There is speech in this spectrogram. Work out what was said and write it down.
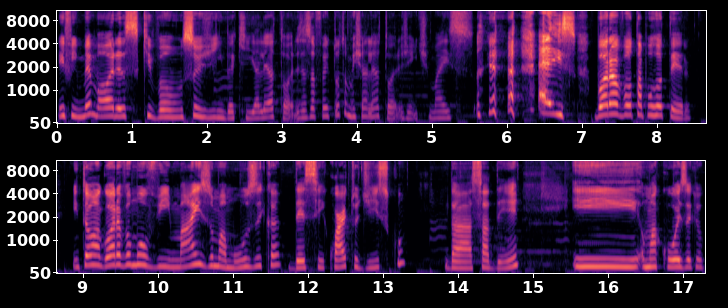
Enfim, memórias que vão surgindo aqui, aleatórias. Essa foi totalmente aleatória, gente, mas é isso. Bora voltar pro roteiro. Então agora vamos ouvir mais uma música desse quarto disco da Sade. E uma coisa que eu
